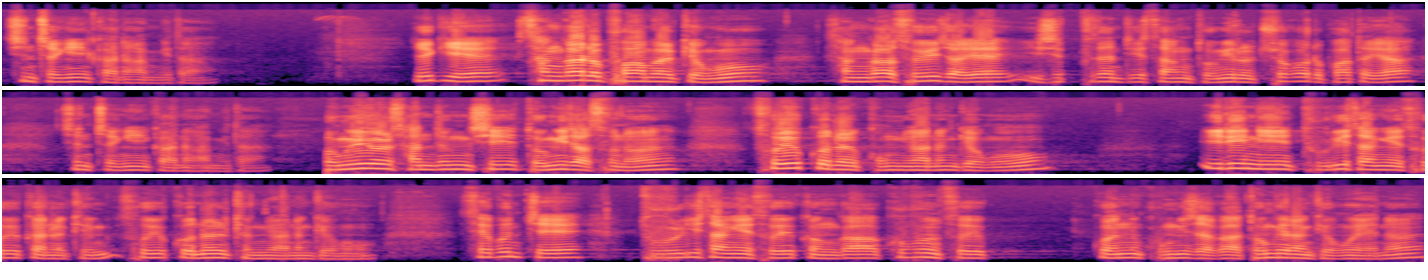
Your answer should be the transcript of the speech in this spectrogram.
신청이 가능합니다. 여기에 상가를 포함할 경우 상가 소유자의 20% 이상 동의를 추가로 받아야 신청이 가능합니다. 동의율 산정 시 동의자 수는 소유권을 공유하는 경우 1인이 둘 이상의 소유권을, 경- 소유권을 경유하는 경우 세 번째 둘 이상의 소유권과 구분 소유권 공유자가 동일한 경우에는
